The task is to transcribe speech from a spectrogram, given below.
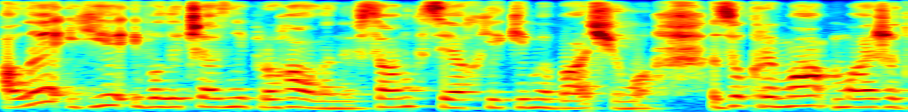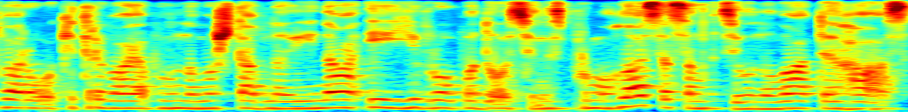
Але є і величезні прогалини в санкціях, які ми бачимо. Зокрема, майже два роки триває повномасштабна війна, і Європа досі не спромоглася санкціонувати газ,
